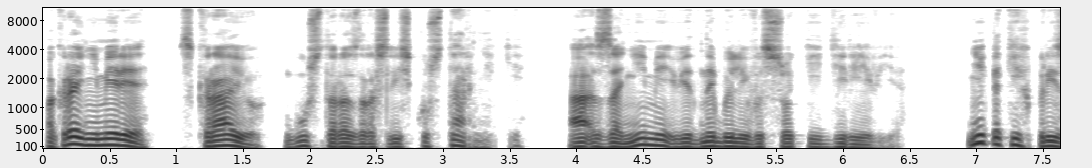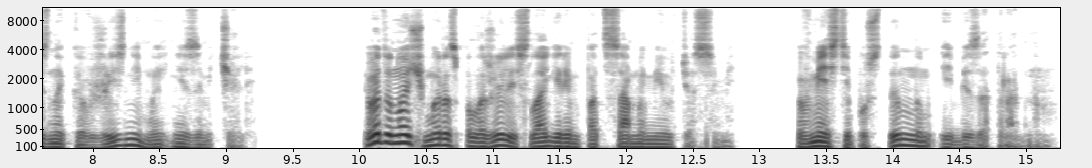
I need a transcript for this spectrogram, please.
По крайней мере, с краю густо разрослись кустарники, а за ними видны были высокие деревья. Никаких признаков жизни мы не замечали. В эту ночь мы расположились лагерем под самыми утесами в месте пустынном и безотрадном.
